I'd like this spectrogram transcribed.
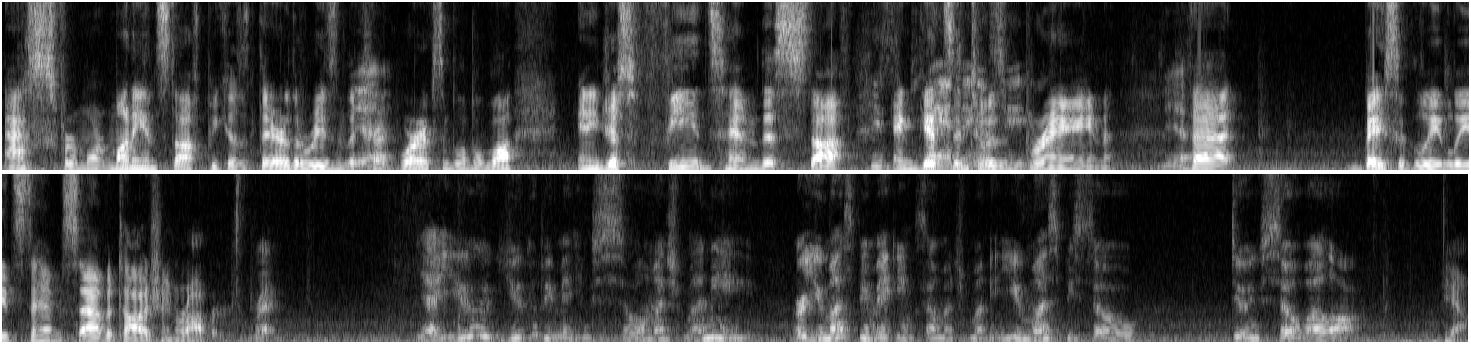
asks for more money and stuff because they're the reason the Yeah. trick works, and blah blah blah." And he just feeds him this stuff He's and gets into his seed. brain Yeah. that basically leads to him sabotaging Robert. Right. Yeah, you you could be making so much money, or you must be making so much money. You must be so doing so well off. Yeah.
